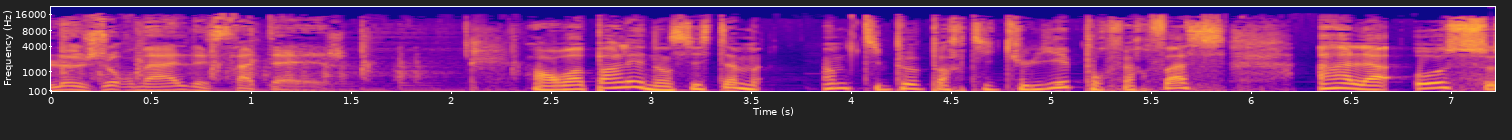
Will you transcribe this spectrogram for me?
Le journal des stratèges. Alors on va parler d'un système un petit peu particulier pour faire face à la hausse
